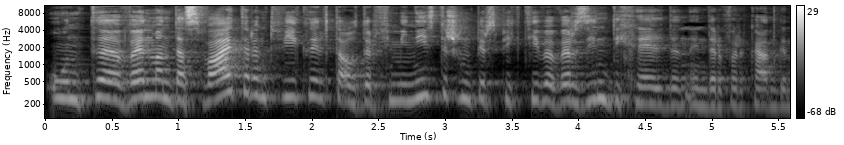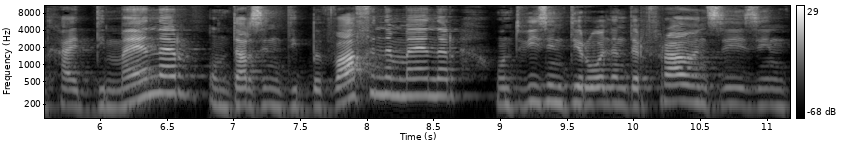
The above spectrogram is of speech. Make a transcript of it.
und äh, wenn man das weiterentwickelt aus der feministischen Perspektive, wer sind die Helden in der Vergangenheit? Die Männer und da sind die bewaffneten Männer und wie sind die Rollen der Frauen? Sie sind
